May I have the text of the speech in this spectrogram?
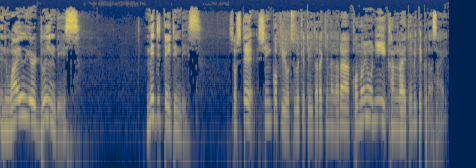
And while you're doing this, meditate in this. そして深呼吸を続けていただきながら、このように考えてみてください。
